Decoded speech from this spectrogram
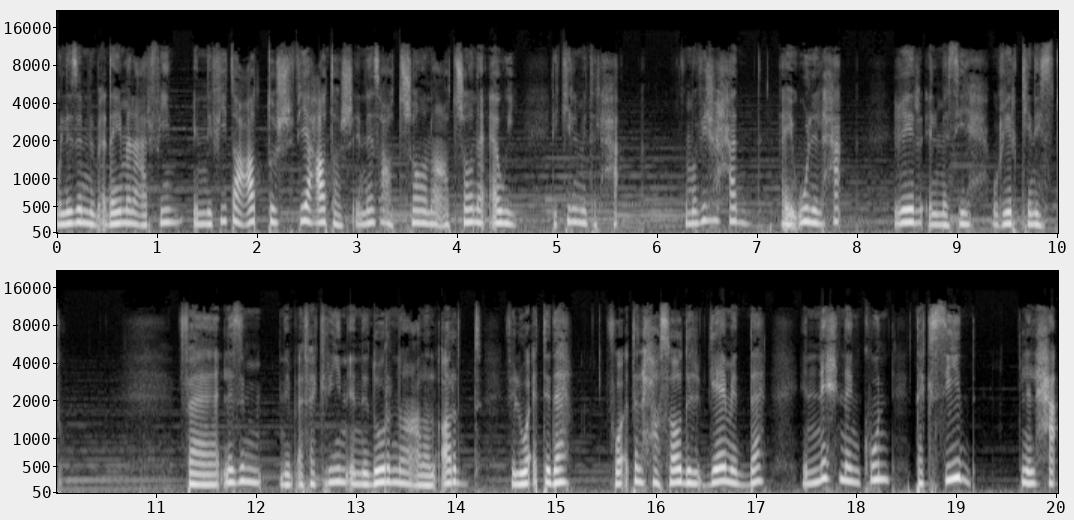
ولازم نبقى دايما عارفين إن في تعطش في عطش. الناس عطشانة عطشانة قوي لكلمة الحق. ومفيش حد هيقول الحق. غير المسيح وغير كنيسته. فلازم نبقى فاكرين إن دورنا على الأرض في الوقت ده في وقت الحصاد الجامد ده إن إحنا نكون تجسيد للحق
